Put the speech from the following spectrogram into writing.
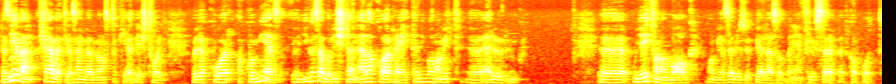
Ez nyilván felveti az emberben azt a kérdést, hogy, hogy akkor, akkor mi ez? Hogy igazából Isten el akar rejteni valamit előlünk? Ugye itt van a mag, ami az előző példázatban ilyen főszerepet kapott,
